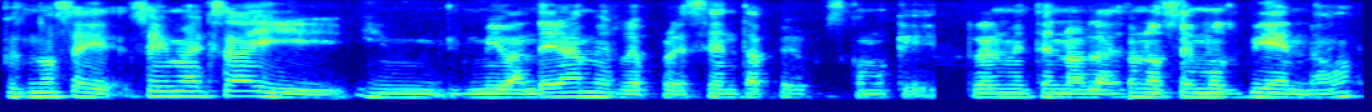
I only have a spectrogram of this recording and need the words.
pues no sé, soy mexa y, y mi bandera me representa, pero pues como que realmente no la conocemos bien, ¿no?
